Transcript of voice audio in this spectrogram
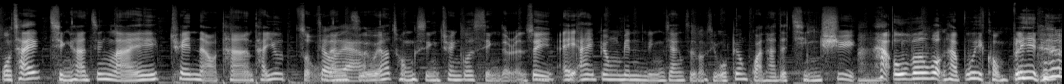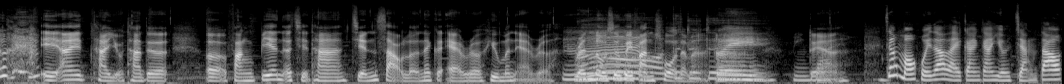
我才请他进来 train 了他，他又走这样子，我要重新 train 过新的人，所以 AI 不用面临这样子的东西，我不用管他的情绪，他 overwork 他不会 complain，AI 它有它的呃方便，而且它减少了那个 error，human error，、嗯。人都是会犯错的嘛，对对对，明白。对啊。这样我们回到来，刚刚有讲到，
